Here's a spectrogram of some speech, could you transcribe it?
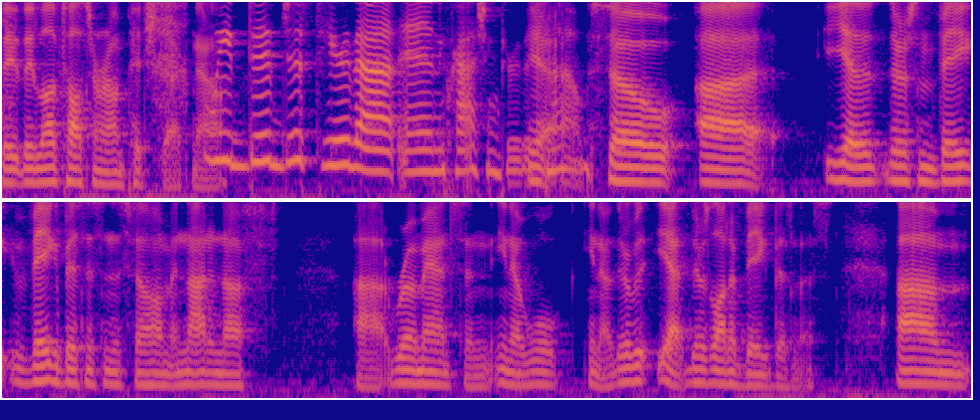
They they love tossing around pitch deck now. We did just hear that in Crashing Through the yeah. Snow. So uh, yeah, there's some vague vague business in this film, and not enough uh, romance, and you know, we'll you know, there yeah, there's a lot of vague business. Um,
